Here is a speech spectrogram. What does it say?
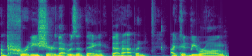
I'm pretty sure that was a thing that happened. I could be wrong.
